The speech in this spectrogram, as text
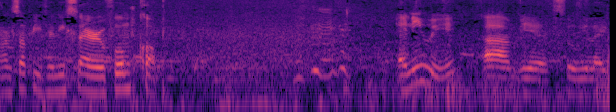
and some eating the styrofoam cup. anyway, um yeah, so we like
